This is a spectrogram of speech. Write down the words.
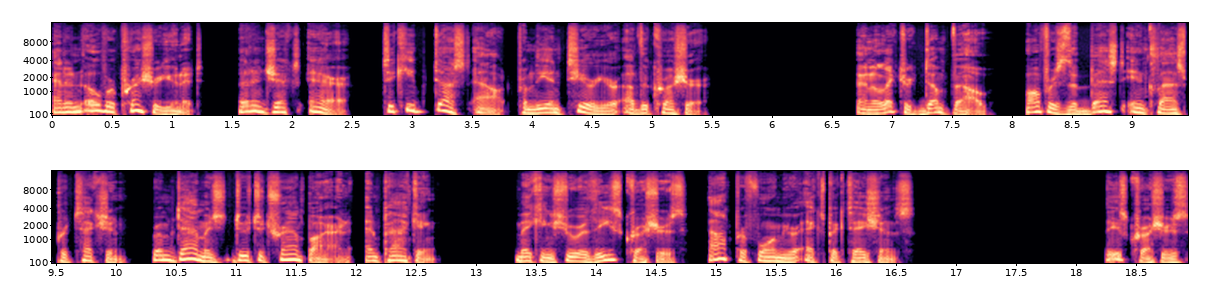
and an overpressure unit that injects air to keep dust out from the interior of the crusher. An electric dump valve offers the best in class protection from damage due to tramp iron and packing, making sure these crushers outperform your expectations. These crushers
